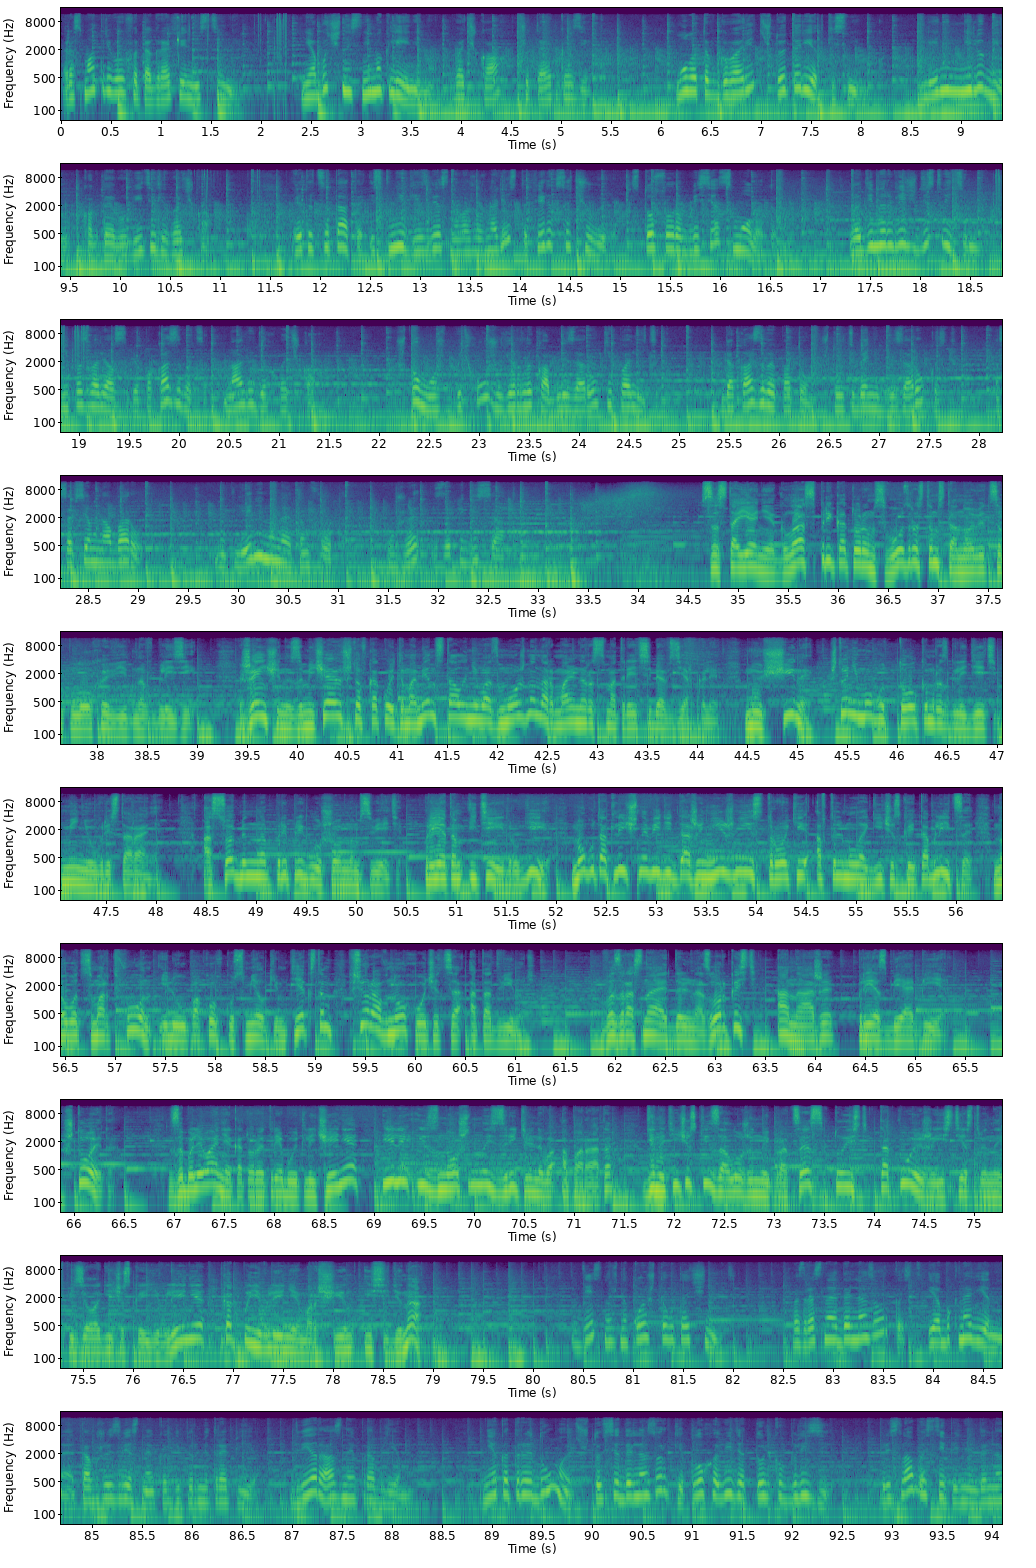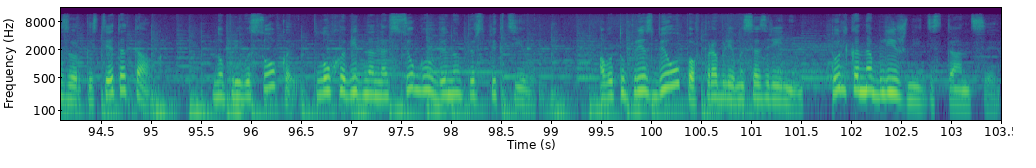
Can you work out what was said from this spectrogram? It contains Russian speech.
Рассматриваю фотографии на стене. Необычный снимок Ленина в очках читает газету. Молотов говорит, что это редкий снимок. Ленин не любил, когда его видели в очках. Это цитата из книги известного журналиста Феликса Чуева «140 бесед с Молотовым». Владимир Ильич действительно не позволял себе показываться на людях в очках. Что может быть хуже ярлыка «близорукий политик»? Доказывай потом, что у тебя не близорукость, а совсем наоборот. Ведь Ленину на этом фото уже за 50. Состояние глаз, при котором с возрастом становится плохо видно вблизи. Женщины замечают, что в какой-то момент стало невозможно нормально рассмотреть себя в зеркале. Мужчины, что не могут толком разглядеть меню в ресторане особенно при приглушенном свете. При этом и те, и другие могут отлично видеть даже нижние строки офтальмологической таблицы, но вот смартфон или упаковку с мелким текстом все равно хочется отодвинуть. Возрастная дальнозоркость, она же пресбиопия. Что это? заболевание, которое требует лечения, или изношенность зрительного аппарата, генетически заложенный процесс, то есть такое же естественное физиологическое явление, как появление морщин и седина. Здесь нужно кое-что уточнить. Возрастная дальнозоркость и обыкновенная, также известная как гиперметропия, две разные проблемы. Некоторые думают, что все дальнозоркие плохо видят только вблизи. При слабой степени дальнозоркости это так – но при высокой плохо видно на всю глубину перспективы. А вот у пресбиопов проблемы со зрением только на ближней дистанции.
